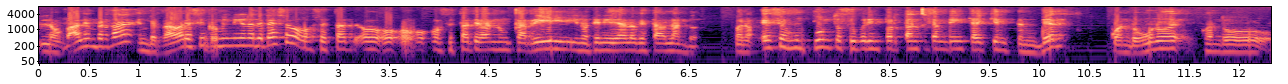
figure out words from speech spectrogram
¿los vale en verdad? ¿En verdad vale 5 mil millones de pesos o se, está, o, se está tirando un carril y no tiene idea de lo que está hablando? Bueno, ese es un punto súper importante también que hay que entender cuando uno, cuando,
